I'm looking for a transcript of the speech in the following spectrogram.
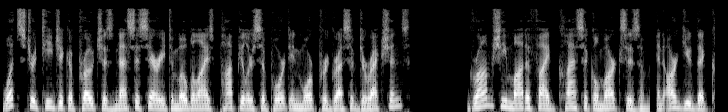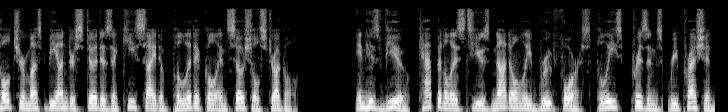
What strategic approach is necessary to mobilize popular support in more progressive directions? Gramsci modified classical Marxism, and argued that culture must be understood as a key site of political and social struggle. In his view, capitalists used not only brute force police, prisons, repression,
